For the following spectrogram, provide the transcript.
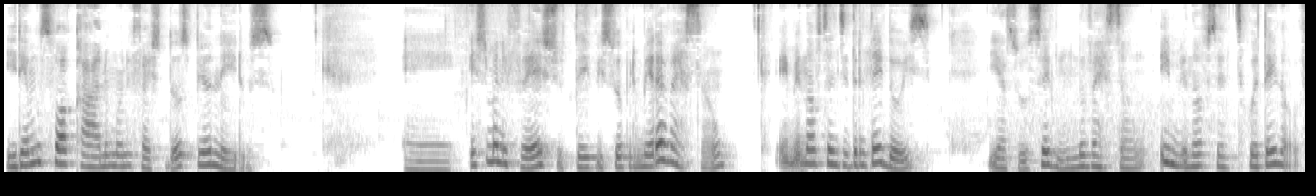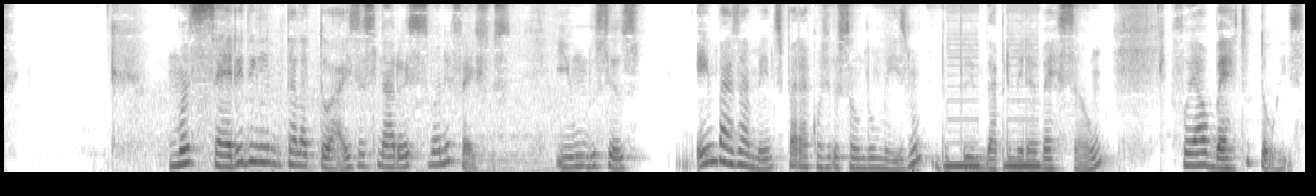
iremos focar no Manifesto dos Pioneiros. É, este manifesto teve sua primeira versão em 1932 e a sua segunda versão em 1959. Uma série de intelectuais assinaram esses manifestos e um dos seus embasamentos para a construção do mesmo, do, da primeira versão, foi Alberto Torres,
